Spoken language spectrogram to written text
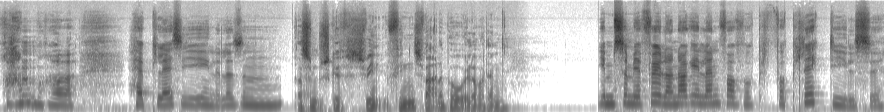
frem og have plads i en, eller sådan. Og som du skal finde svarene på, eller hvordan? Jamen, som jeg føler nok en eller anden form for forpligtelse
